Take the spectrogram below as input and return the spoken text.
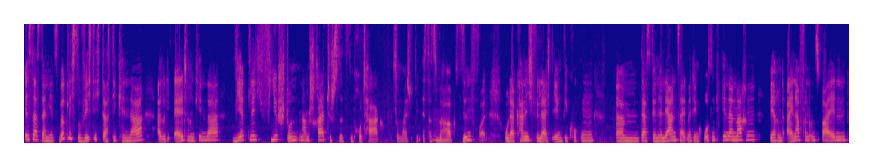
Ist das denn jetzt wirklich so wichtig, dass die Kinder, also die älteren Kinder, wirklich vier Stunden am Schreibtisch sitzen pro Tag zum Beispiel? Ist das mhm. überhaupt sinnvoll? Oder kann ich vielleicht irgendwie gucken, ähm, dass wir eine Lernzeit mit den großen Kindern machen, während einer von uns beiden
